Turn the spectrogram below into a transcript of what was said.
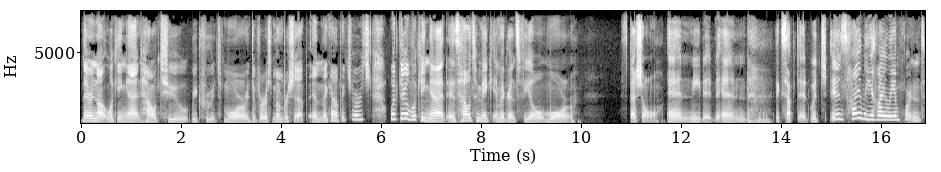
They're not looking at how to recruit more diverse membership in the Catholic Church. What they're looking at is how to make immigrants feel more special and needed and accepted, which is highly, highly important.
